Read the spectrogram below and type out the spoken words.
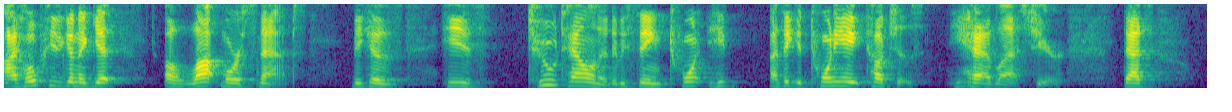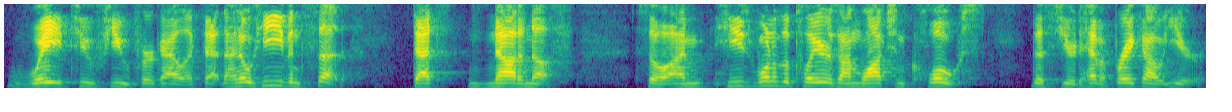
I hope he's going to get a lot more snaps because he's too talented to be seeing 20 he, I think at 28 touches he had last year. That's way too few for a guy like that. And I know he even said that's not enough. So I'm he's one of the players I'm watching close this year to have a breakout year.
